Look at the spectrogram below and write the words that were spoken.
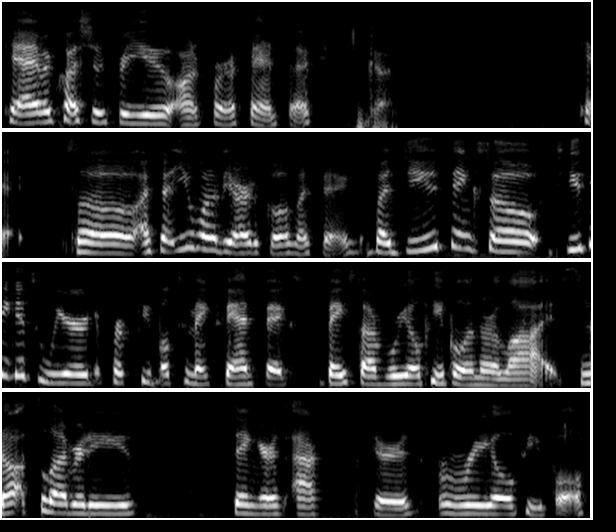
Okay, I have a question for you on for a fanfic. okay. So I sent you one of the articles, I think. But do you think so? Do you think it's weird for people to make fanfics based off real people in their lives, not celebrities, singers, actors, real people?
